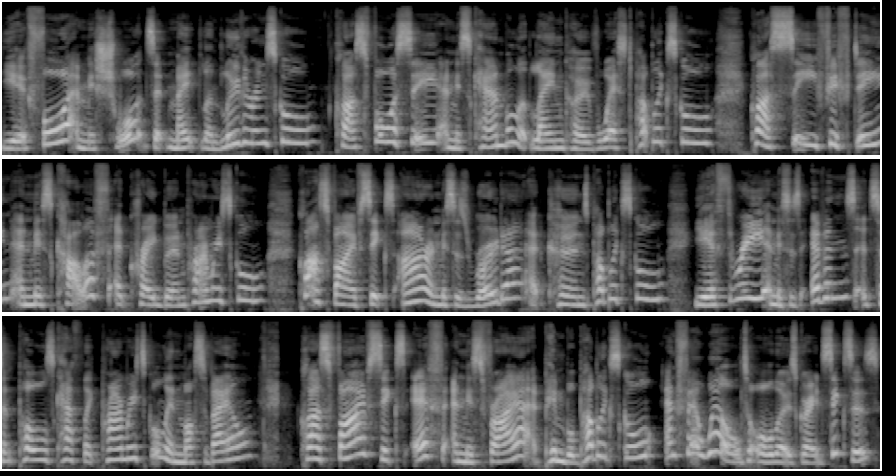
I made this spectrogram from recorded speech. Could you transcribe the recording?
Year 4 and Miss Schwartz at Maitland Lutheran School, Class 4C and Miss Campbell at Lane Cove West Public School, Class C15 and Miss Carliff at Craigburn Primary School, Class 5 6R and Mrs Rhoda at Kearns Public School, Year 3 and Mrs Evans at St Paul's Catholic Primary School in Moss Vale, Class 5, 6F and Miss Fryer at Pymble Public School, and farewell to all those grade 6s.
